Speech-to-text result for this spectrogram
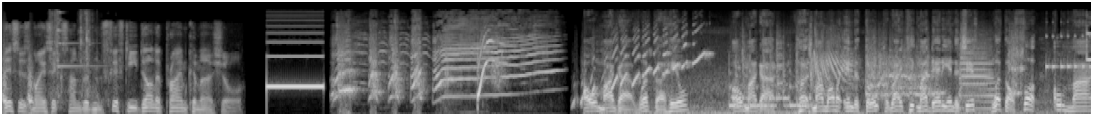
This is my $650 Prime commercial. Oh my god, what the hell? Oh my god, punch my mama in the throat, karate kick my daddy in the chest. What the fuck? Oh my.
